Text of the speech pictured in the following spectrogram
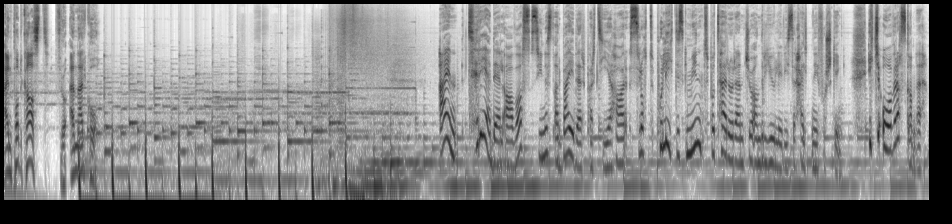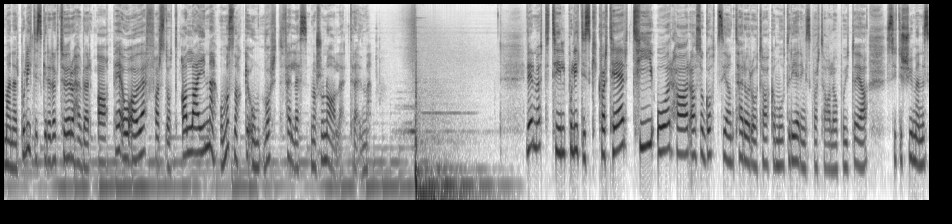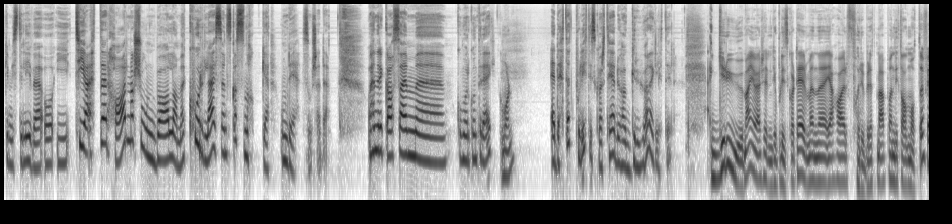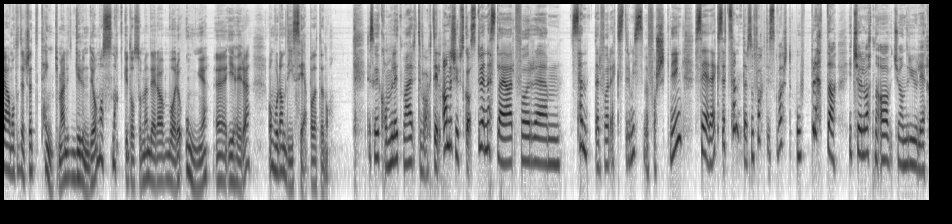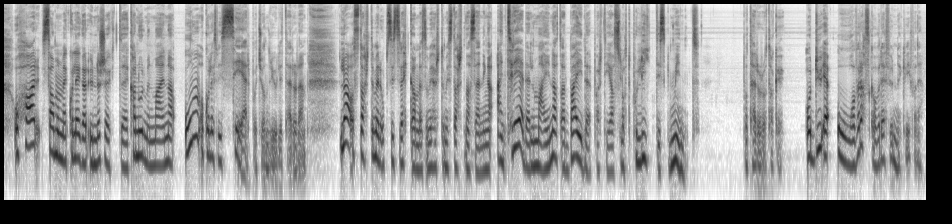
En podkast fra NRK. En tredel av oss synes Arbeiderpartiet har slått politisk mynt på terroren 22.07, viser helt ny forskning. Ikke overraskende, mener politisk redaktør og hevder Ap og AUF har stått alene om å snakke om vårt felles nasjonale traume. Vel møtt til Politisk kvarter. Ti år har altså gått siden terroråtakene mot regjeringskvartalet og på Utøya. 77 mennesker mister livet, og i tida etter har nasjonen bala med hvordan en skal snakke om det som skjedde. Og Henrik Asheim, eh, god morgen til deg. God morgen. Er dette et Politisk kvarter du har grua deg litt til? Jeg gruer meg, gjør jeg sjelden til Politisk kvarter, men eh, jeg har forberedt meg på en litt annen måte. For jeg har måttet rett og slett tenke meg litt grundig om, og snakket også med en del av våre unge eh, i Høyre om hvordan de ser på dette nå. Det skal vi komme litt mer tilbake til. Anders Djupskås, du er nestleder for um, Senter for ekstremismeforskning, Cerex. Et senter som faktisk ble oppretta i kjølvannet av 22.07, og har sammen med kollegaer undersøkt eh, hva nordmenn mener om, og hvordan vi ser på 22. juli-terroren. La oss starte med det oppsiktsvekkende som vi hørte om i starten av sendinga. En tredel mener at Arbeiderpartiet har slått politisk mynt på terroråtaket. Og du er overraska over det funnet. Hvorfor det?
